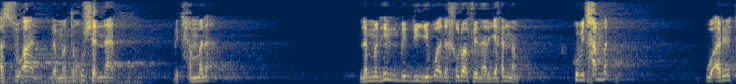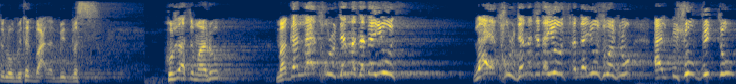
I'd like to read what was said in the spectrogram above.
السؤال لما تخش النار بتحملها لما هن بدي يجيبوها دخلوها في نار جهنم هو بيتحمل؟ وأريته لو بتقبع على البيت بس. هو ذاته ماله؟ ما قال لا يدخل الجنة ديوث لا يدخل الجنة ديوث الديوث هو ابنه اللي بيشوف بنته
